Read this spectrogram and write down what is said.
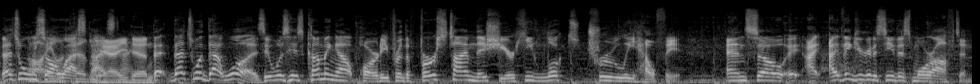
That's what we Oh, saw last night. Yeah, he did. That, that's what that was. It was his coming out party. For the first time this year, he looked truly healthy. And so I, I think you're going to see this more often.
